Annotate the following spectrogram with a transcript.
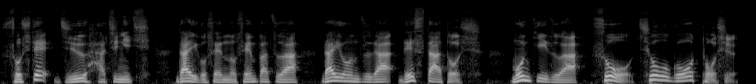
そして18日第5戦の先発はライオンズがレスター投手。モンキーズは宋長豪投手。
